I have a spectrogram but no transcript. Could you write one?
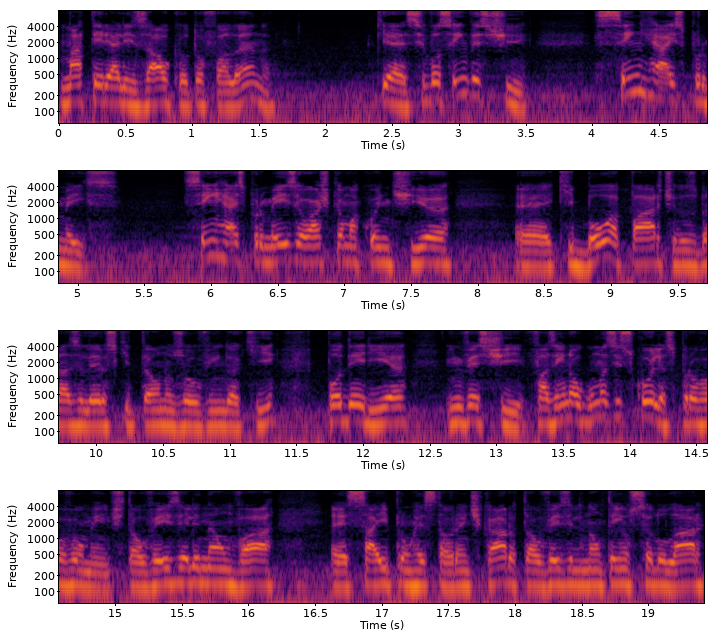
materializar o que eu estou falando, que é se você investir 100 reais por mês, 100 reais por mês eu acho que é uma quantia é, que boa parte dos brasileiros que estão nos ouvindo aqui poderia investir, fazendo algumas escolhas, provavelmente. Talvez ele não vá é, sair para um restaurante caro, talvez ele não tenha o celular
